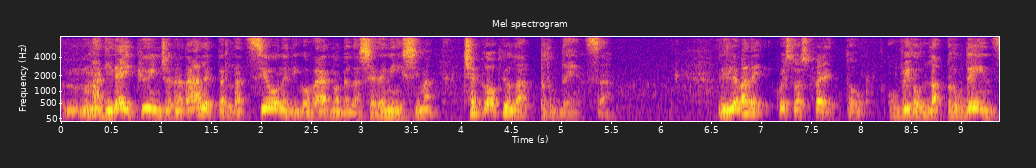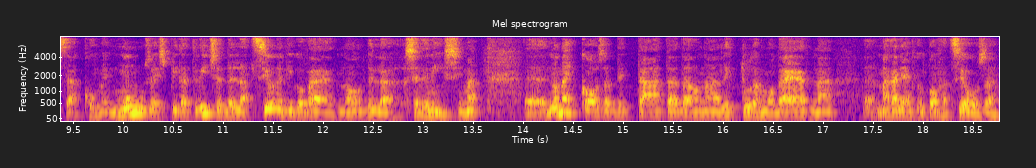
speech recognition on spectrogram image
ma direi più in generale per l'azione di governo della Serenissima, c'è proprio la prudenza. Rilevare questo aspetto, ovvero la prudenza come musa ispiratrice dell'azione di governo della Serenissima, eh, non è cosa dettata da una lettura moderna, eh, magari anche un po' faziosa.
